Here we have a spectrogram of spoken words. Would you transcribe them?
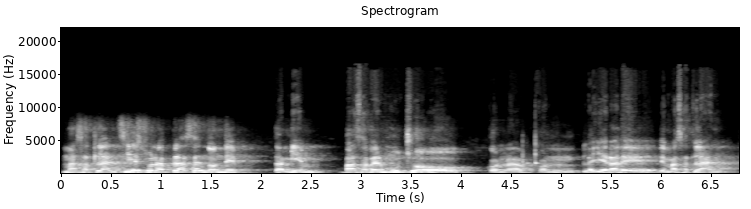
Mazatlán sí es una plaza en donde también vas a ver mucho con, la, con playera de, Mazatlán,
